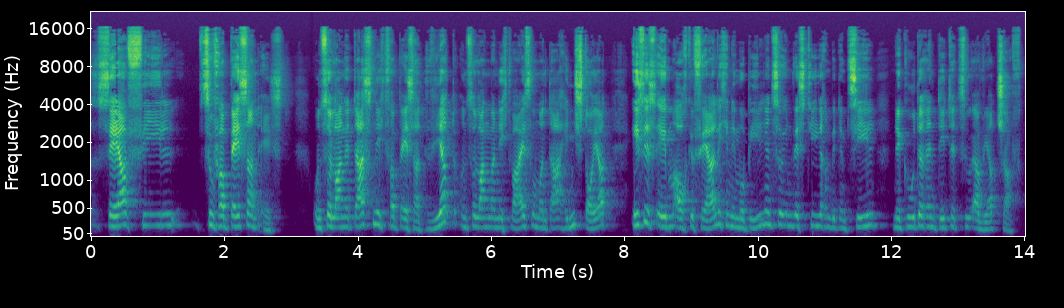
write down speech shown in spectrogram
sehr viel zu verbessern ist. Und solange das nicht verbessert wird und solange man nicht weiß, wo man da hinsteuert, ist es eben auch gefährlich, in Immobilien zu investieren mit dem Ziel, eine gute Rendite zu erwirtschaften.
